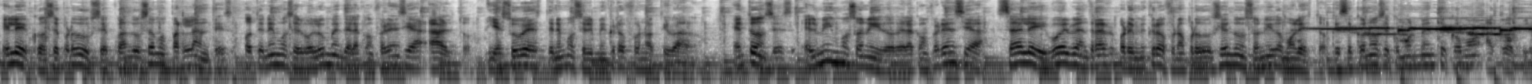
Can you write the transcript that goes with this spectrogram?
El eco se produce cuando usamos parlantes o tenemos el volumen de la conferencia alto y a su vez tenemos el micrófono activado. Entonces, el mismo sonido de la conferencia sale y vuelve a entrar por el micrófono produciendo un sonido molesto que se conoce comúnmente como acople.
